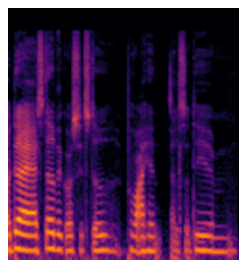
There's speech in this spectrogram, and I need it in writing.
og der er jeg stadigvæk også et sted på vej hen. Altså det, øhm,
